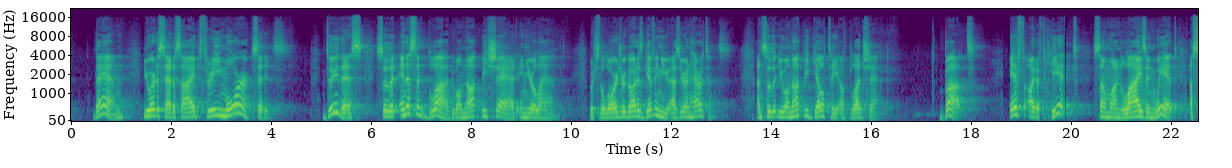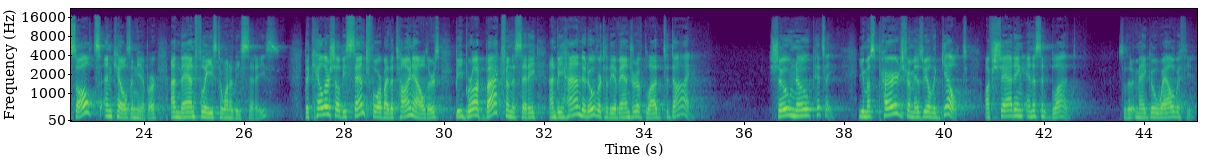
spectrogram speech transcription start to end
then you are to set aside three more cities. Do this so that innocent blood will not be shed in your land, which the Lord your God is giving you as your inheritance, and so that you will not be guilty of bloodshed. But if out of hate someone lies in wait, assaults and kills a neighbor, and then flees to one of these cities, the killer shall be sent for by the town elders, be brought back from the city, and be handed over to the avenger of blood to die. Show no pity. You must purge from Israel the guilt of shedding innocent blood, so that it may go well with you.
